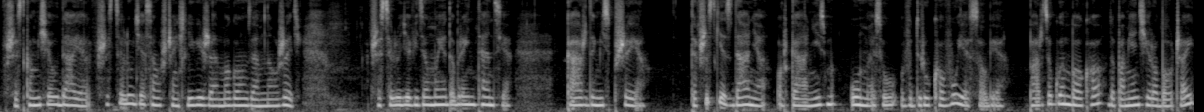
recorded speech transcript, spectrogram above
wszystko mi się udaje, wszyscy ludzie są szczęśliwi, że mogą ze mną żyć. Wszyscy ludzie widzą moje dobre intencje, każdy mi sprzyja. Te wszystkie zdania organizm, umysł wdrukowuje sobie bardzo głęboko do pamięci roboczej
